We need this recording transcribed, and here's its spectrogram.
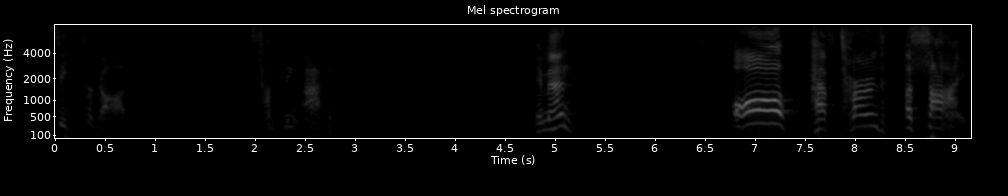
seek for God. Something happened. Amen? All have turned aside.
